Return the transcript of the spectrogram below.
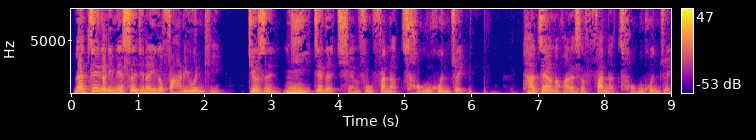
那这个里面涉及到一个法律问题，就是你这个前夫犯了重婚罪。他这样的话呢，是犯了重婚罪，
